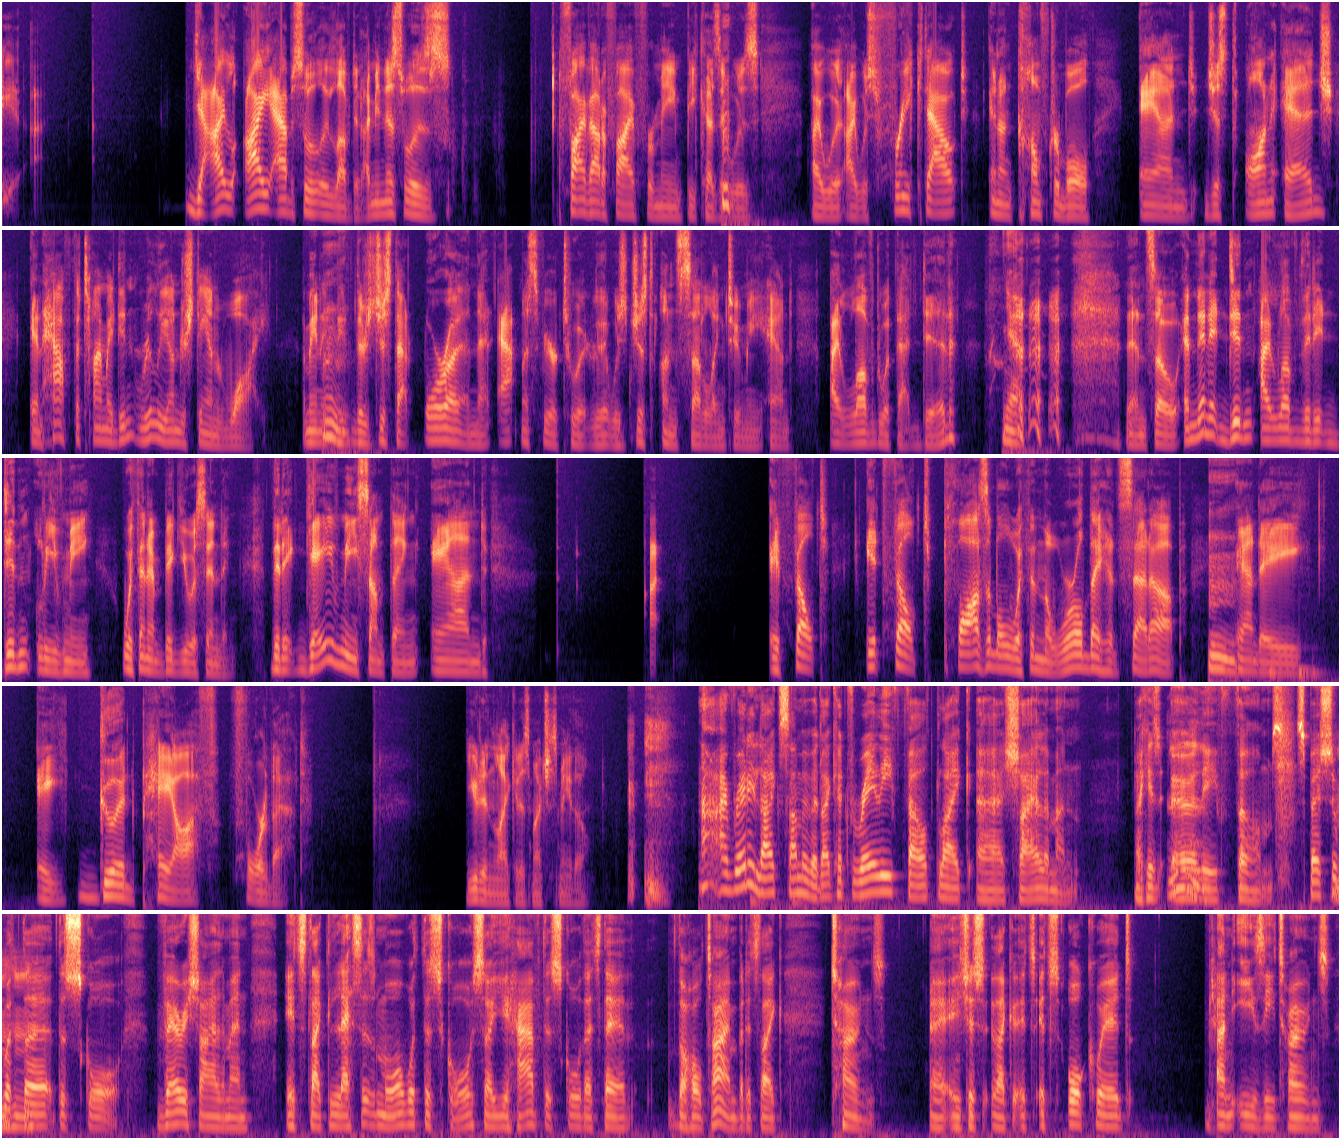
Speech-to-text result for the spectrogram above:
yeah, I I absolutely loved it. I mean, this was five out of five for me because it was, I was I was freaked out and uncomfortable and just on edge and half the time I didn't really understand why. I mean, it- hmm. there's just that aura and that atmosphere to it that was just unsettling to me, and I loved what that did. Yeah. And so, and then it didn't, I loved that it didn't leave me with an ambiguous ending, that it gave me something and I, it felt, it felt plausible within the world they had set up hmm. and a, a good payoff for that. You didn't like it as much as me though. No, I really like some of it. Like it really felt like uh, Shyamalan, like his early films, especially with the the score. Very Shyamalan. It's like less is more with the score. So you have the score that's there the whole time, but it's like tones. Uh, it's just like it's it's awkward, uneasy tones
